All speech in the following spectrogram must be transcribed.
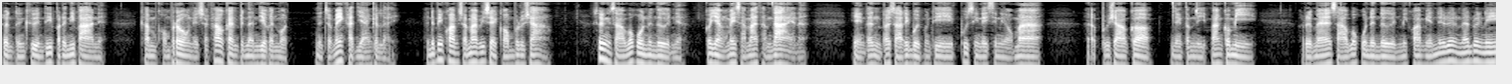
จนถึงคืนที่ปรินิพานเนี่ยคำของพระองค์เนี่ยจะเข้ากันเป็นอันเดียวกันหมดเนี่ยจะไม่ขัดแย้งกันเลย อันนี้เป็นความสามารถพิเศษของพระเจ้า ซึ่งสาวกคนอื่นๆเนี่ยก็ยังไม่สามารถทำได้นะอย่างท่านพระสารีบุตรบางทีพูดสิ่งใดสิ่งหนึ่งออกมาพระเจ้าก็ยังตำหนิบ้างก็มี หรือแม้สาวกคนอื่นๆมีความเห็นในเรื่องนั้นเรื่องนี้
